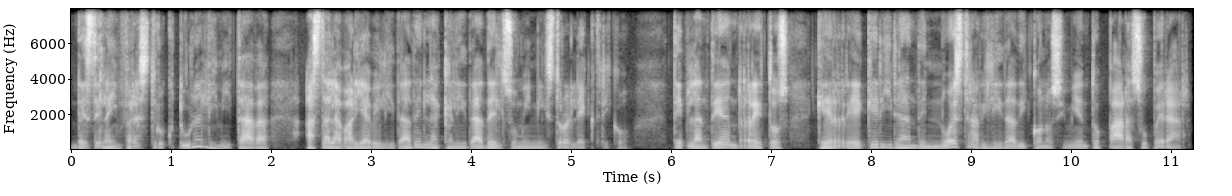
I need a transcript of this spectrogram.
desde la infraestructura limitada hasta la variabilidad en la calidad del suministro eléctrico, te plantean retos que requerirán de nuestra habilidad y conocimiento para superar.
